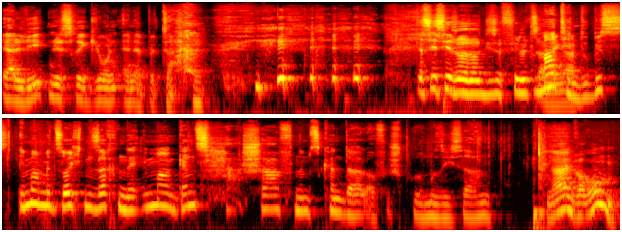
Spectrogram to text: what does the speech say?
Erlebnisregion Ennepetal. das ist hier so, so diese Filzanhänger. Martin, du bist immer mit solchen Sachen der immer ganz haarscharf einem Skandal auf der Spur, muss ich sagen. Nein, warum?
